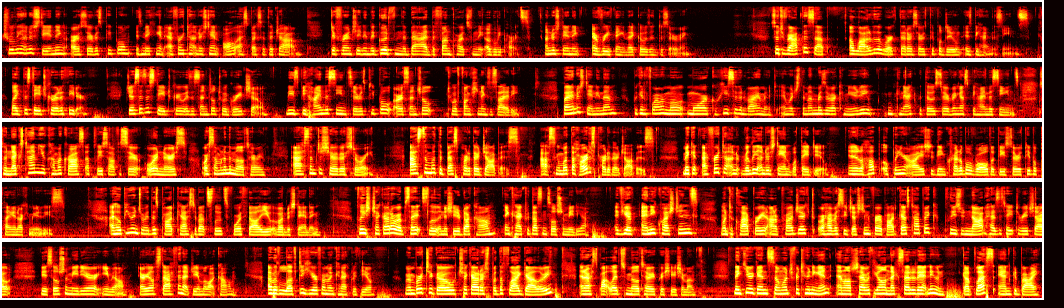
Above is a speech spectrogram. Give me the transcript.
Truly understanding our service people is making an effort to understand all aspects of the job, differentiating the good from the bad, the fun parts from the ugly parts, understanding everything that goes into serving. So, to wrap this up, a lot of the work that our service people do is behind the scenes, like the stage crew at a theater. Just as a stage crew is essential to a great show, these behind the scenes service people are essential to a functioning society. By understanding them, we can form a more, more, cohesive environment in which the members of our community can connect with those serving us behind the scenes. So, next time you come across a police officer or a nurse or someone in the military, ask them to share their story. Ask them what the best part of their job is. Ask them what the hardest part of their job is. Make an effort to un- really understand what they do, and it'll help open your eyes to the incredible role that these service people play in our communities. I hope you enjoyed this podcast about Salute's fourth value of understanding. Please check out our website, saluteinitiative.com, and connect with us on social media. If you have any questions, want to collaborate on a project, or have a suggestion for a podcast topic, please do not hesitate to reach out via social media or email, arielstaffen at gmail.com. I would love to hear from and connect with you. Remember to go check out our Spread the Flag gallery and our spotlights for Military Appreciation Month. Thank you again so much for tuning in, and I'll chat with you all next Saturday at noon. God bless and goodbye.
